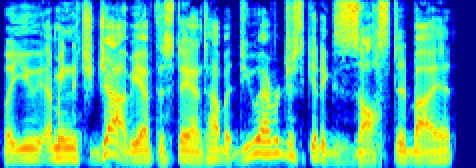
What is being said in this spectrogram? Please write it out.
But you, I mean, it's your job. You have to stay on top of it. Do you ever just get exhausted by it?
